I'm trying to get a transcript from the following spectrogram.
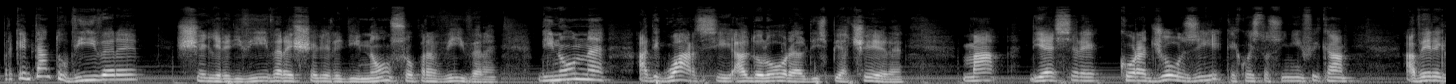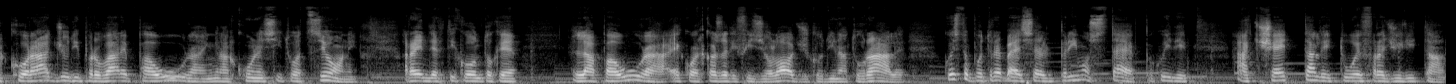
Perché intanto vivere, scegliere di vivere, scegliere di non sopravvivere, di non adeguarsi al dolore, al dispiacere, ma di essere coraggiosi, che questo significa avere il coraggio di provare paura in alcune situazioni, renderti conto che la paura è qualcosa di fisiologico, di naturale. Questo potrebbe essere il primo step, quindi accetta le tue fragilità.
